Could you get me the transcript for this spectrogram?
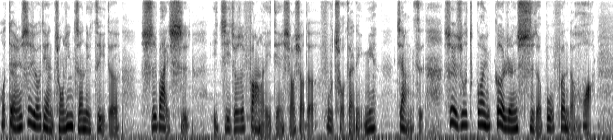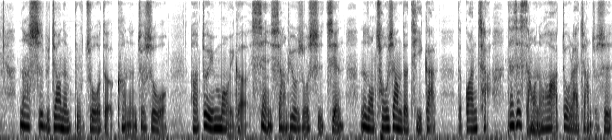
我等于是有点重新整理自己的失败史，以及就是放了一点小小的复仇在里面。这样子，所以说关于个人史的部分的话，那是比较能捕捉的，可能就是我，呃，对于某一个现象，譬如说时间那种抽象的体感的观察。但是散文的话，对我来讲就是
